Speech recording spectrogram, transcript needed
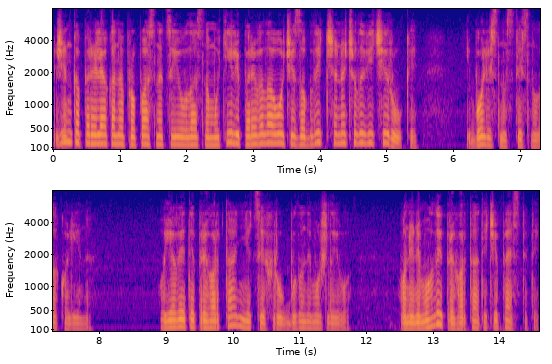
Жінка, перелякана пропасницею у власному тілі, перевела очі з обличчя на чоловічі руки і болісно стиснула коліна. Уявити пригортання цих рук було неможливо. Вони не могли пригортати чи пестити.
